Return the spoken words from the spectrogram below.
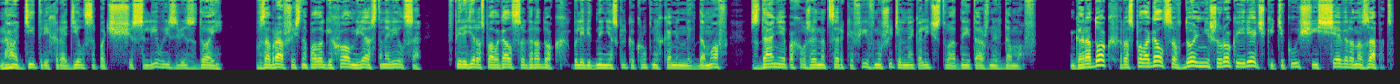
Но Дитрих родился под счастливой звездой. Взобравшись на пологий холм, я остановился. Впереди располагался городок. Были видны несколько крупных каменных домов, здание, похожее на церковь, и внушительное количество одноэтажных домов. Городок располагался вдоль неширокой речки, текущей с севера на запад.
